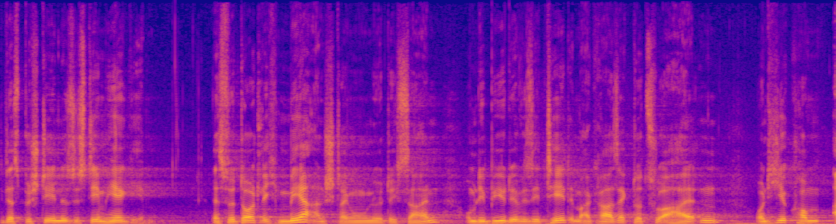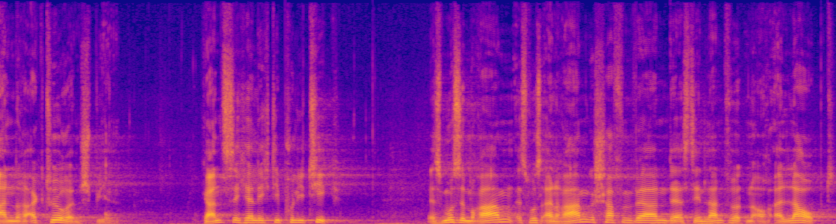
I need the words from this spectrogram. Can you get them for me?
die das bestehende System hergeben. Es wird deutlich mehr Anstrengungen nötig sein, um die Biodiversität im Agrarsektor zu erhalten. Und hier kommen andere Akteure ins Spiel. Ganz sicherlich die Politik. Es muss, im Rahmen, es muss ein Rahmen geschaffen werden, der es den Landwirten auch erlaubt,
